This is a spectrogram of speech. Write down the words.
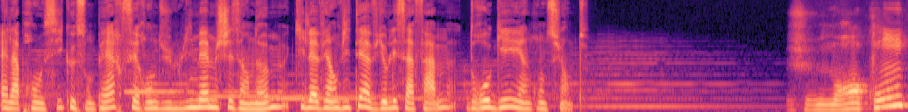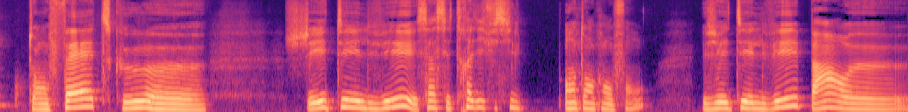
Elle apprend aussi que son père s'est rendu lui-même chez un homme qu'il avait invité à violer sa femme, droguée et inconsciente. Je me rends compte en fait que euh, j'ai été élevée, et ça c'est très difficile en tant qu'enfant, j'ai été élevée par euh,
